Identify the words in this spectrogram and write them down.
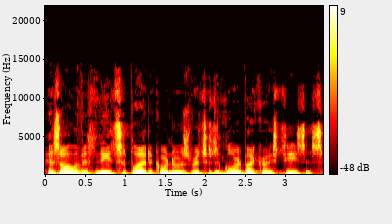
has all of his needs supplied according to his riches and glory by Christ Jesus.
